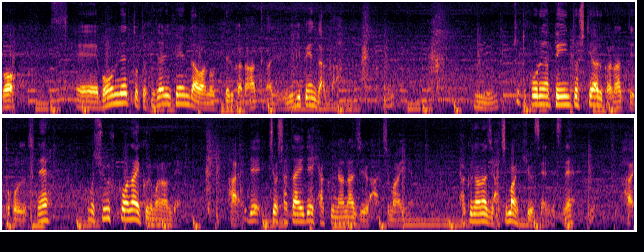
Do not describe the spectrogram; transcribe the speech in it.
3.5、えー、ボンネットと左フェンダーは乗ってるかなって感じ。で右フェンダーか、うん、ちょっとこれがペイントしてあるかなっていうところですね。でも修復はない車なんで,、はい、で一応車体で178万円。178万9000円ですね。はい、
